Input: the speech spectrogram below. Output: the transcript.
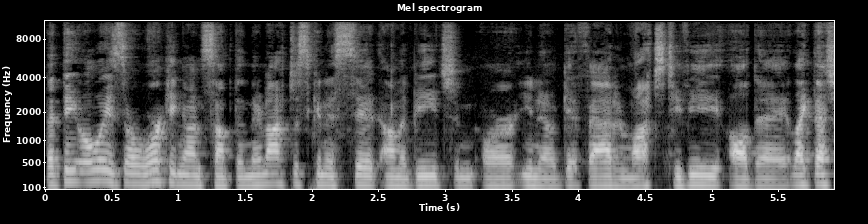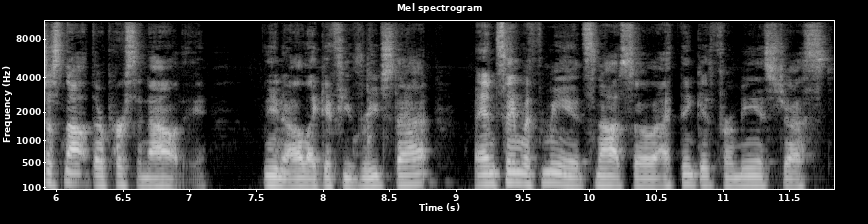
that they always are working on something. They're not just going to sit on the beach and or you know get fat and watch TV all day. Like that's just not their personality you know, like if you've reached that. And same with me, it's not. So I think it for me, it's just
